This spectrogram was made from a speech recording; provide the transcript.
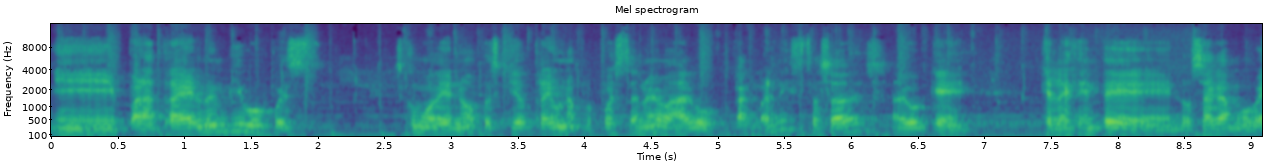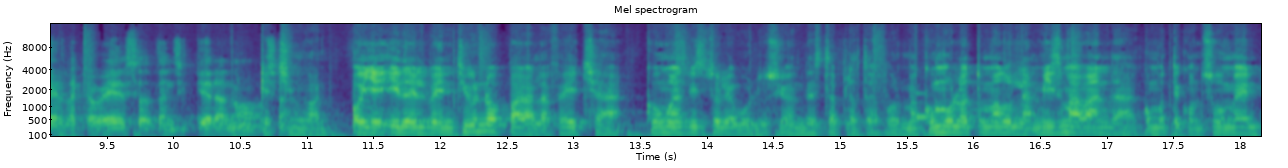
Y para traerlo en vivo, pues es como de, no, pues quiero traer una propuesta nueva, algo vanguardista, ¿sabes? Algo que, que la gente los haga mover la cabeza, tan siquiera, ¿no? O Qué sea, chingón. Oye, y del 21 para la fecha, ¿cómo has visto la evolución de esta plataforma? ¿Cómo lo ha tomado la misma banda? ¿Cómo te consumen?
